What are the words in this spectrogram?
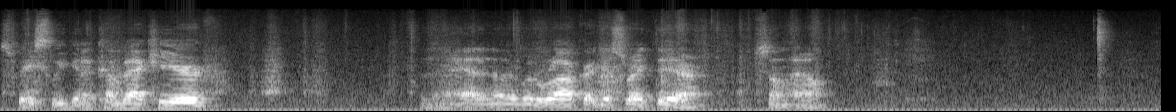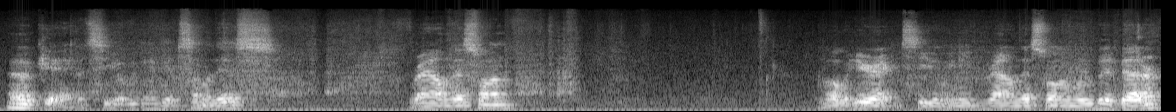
It's basically gonna come back here. And then I had another I guess, right there somehow. Okay, let's see, are we gonna get some of this? Round this one. Over here, I can see that we need to round this one a little bit better.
